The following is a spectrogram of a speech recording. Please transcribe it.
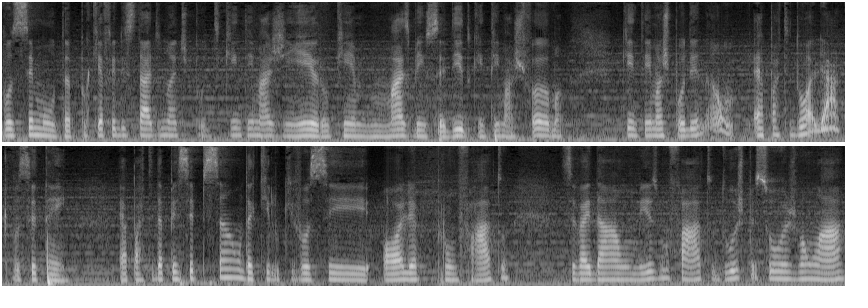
você muda, porque a felicidade não é tipo de quem tem mais dinheiro, quem é mais bem sucedido, quem tem mais fama, quem tem mais poder. Não, é a partir do olhar que você tem. É a partir da percepção daquilo que você olha para um fato. Você vai dar um mesmo fato, duas pessoas vão lá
